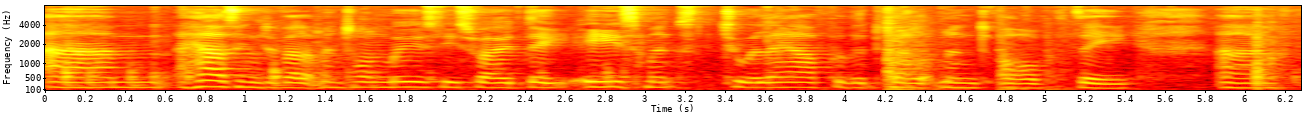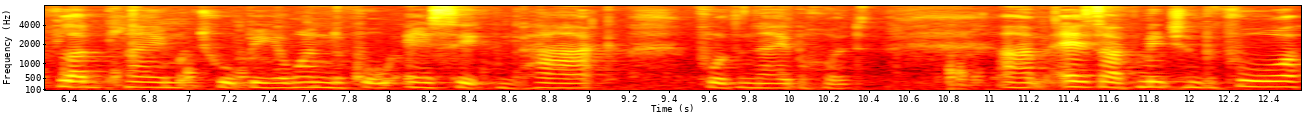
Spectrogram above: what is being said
um, housing development on Worsleys Road, the easements to allow for the development of the, uh, floodplain, which will be a wonderful asset and park for the neighbourhood. Um, as I've mentioned before,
